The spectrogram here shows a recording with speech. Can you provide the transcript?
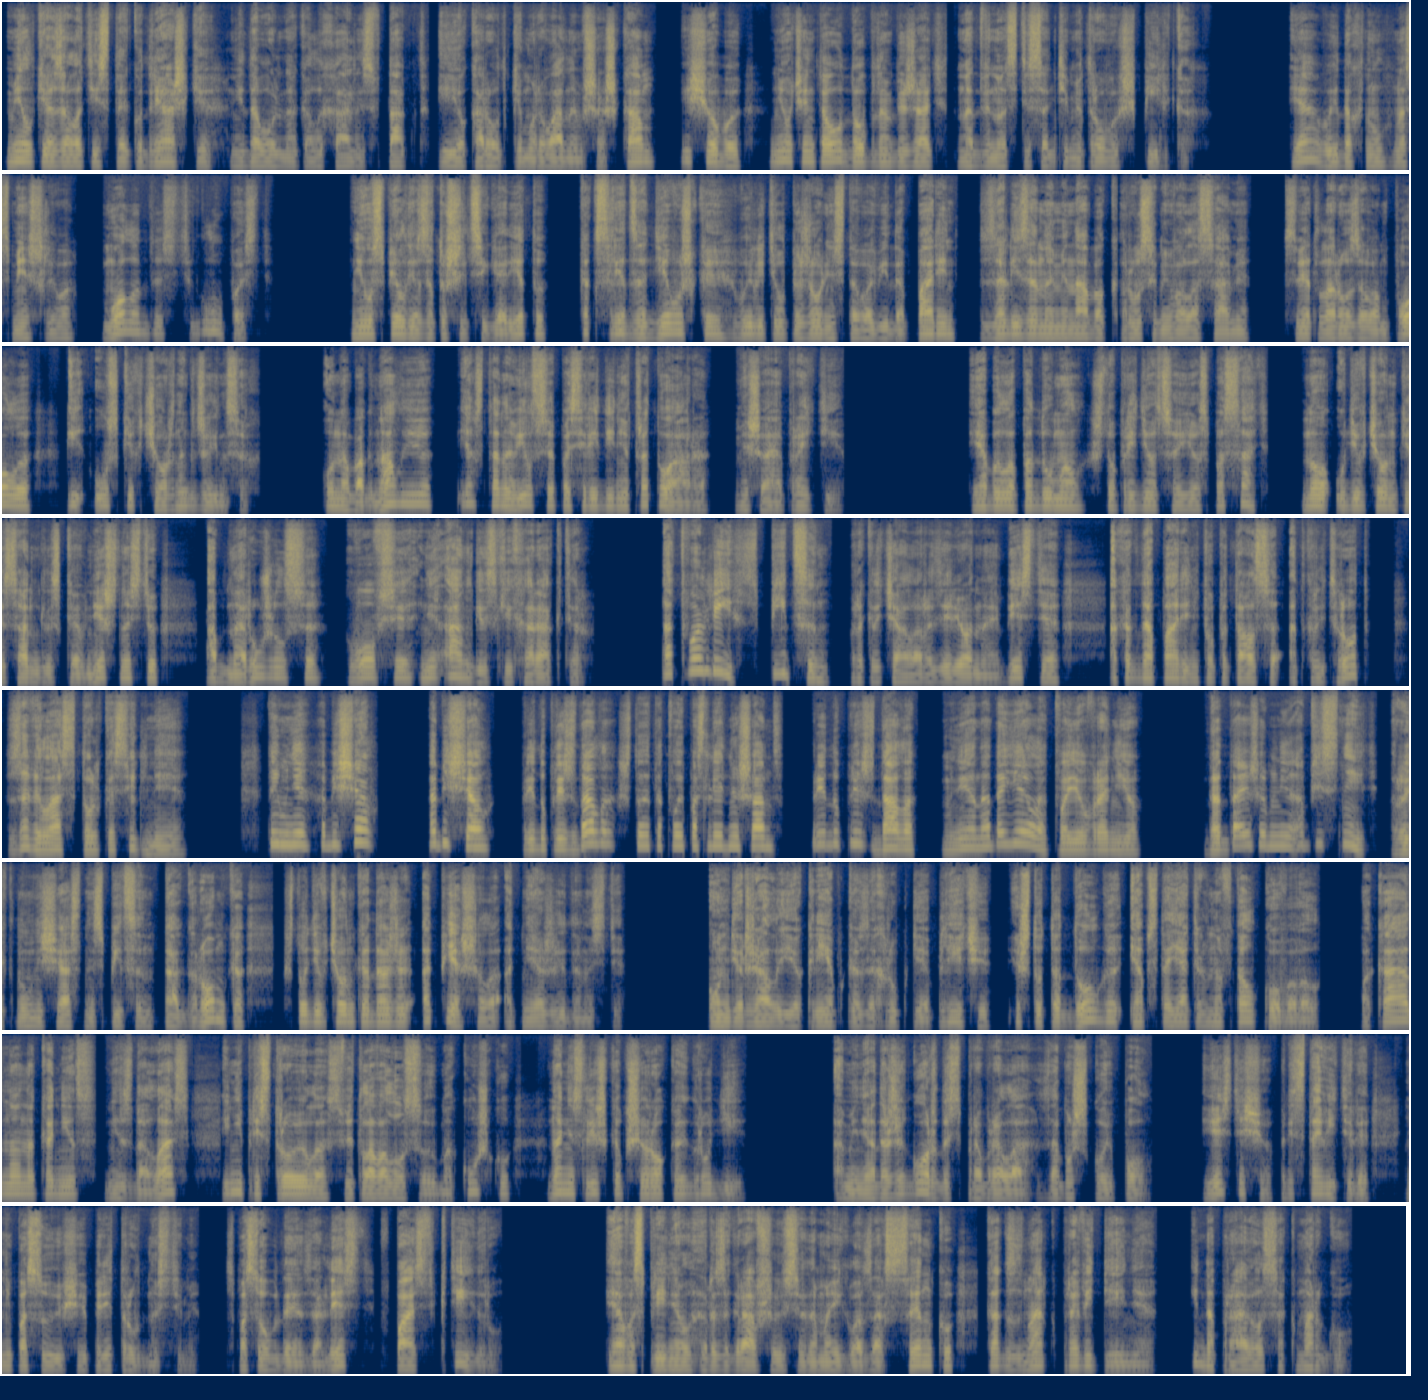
Мелкие золотистые кудряшки недовольно колыхались в такт ее коротким рваным шажкам, еще бы, не очень-то удобно бежать на двенадцатисантиметровых шпильках. Я выдохнул насмешливо. Молодость, глупость. Не успел я затушить сигарету, как вслед за девушкой вылетел пижонистого вида парень с зализанными на бок русыми волосами, в светло-розовом поло и узких черных джинсах. Он обогнал ее и остановился посередине тротуара, мешая пройти. Я было подумал, что придется ее спасать, но у девчонки с ангельской внешностью обнаружился вовсе не ангельский характер. «Отвали, Спицын!» — прокричала разъяренная бестия, а когда парень попытался открыть рот, завелась только сильнее. «Ты мне обещал? Обещал. Предупреждала, что это твой последний шанс. Предупреждала. Мне надоело твое вранье. Да дай же мне объяснить, — рыкнул несчастный Спицын так громко, что девчонка даже опешила от неожиданности. Он держал ее крепко за хрупкие плечи и что-то долго и обстоятельно втолковывал, пока она, наконец, не сдалась и не пристроила светловолосую макушку на не слишком широкой груди а меня даже гордость пробрала за мужской пол. Есть еще представители, не пасующие перед трудностями, способные залезть в пасть к тигру. Я воспринял разыгравшуюся на моих глазах сценку как знак провидения и направился к Марго.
